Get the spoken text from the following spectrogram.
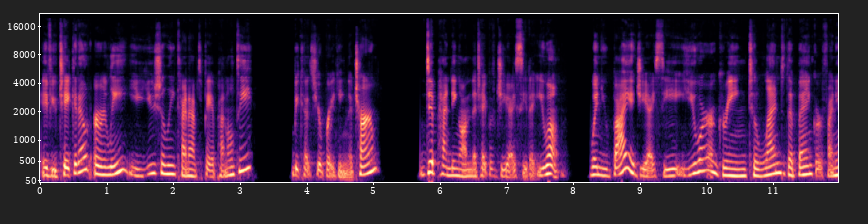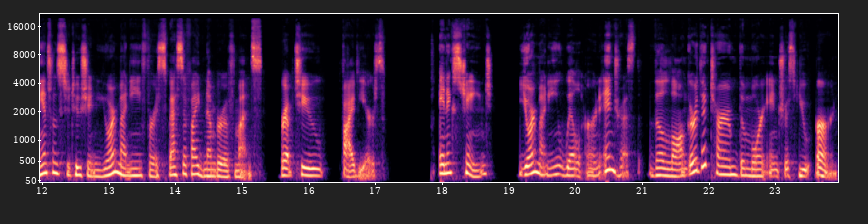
If you take it out early, you usually kind of have to pay a penalty because you're breaking the term, depending on the type of GIC that you own. When you buy a GIC, you are agreeing to lend the bank or financial institution your money for a specified number of months for up to five years. In exchange, your money will earn interest. The longer the term, the more interest you earn.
